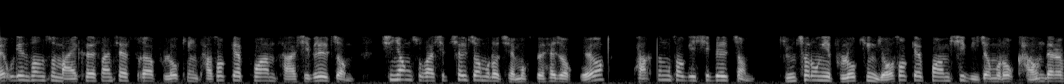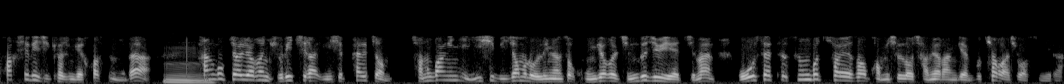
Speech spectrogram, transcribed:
외국인 선수 마이클 산체스가 블로킹 5개 포함 41점, 신영수가 17점으로 제 몫을 해줬고요. 곽승석이 11점, 김철웅이 블로킹 6개 포함 12점으로 가운데를 확실히 지켜준 게 컸습니다. 음. 한국전력은 주리치가 28점, 전광인이 22점을 올리면서 공격을 진두지휘했지만 5세트 승부처에서 범실로 자멸한 게 무척 아쉬웠습니다.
